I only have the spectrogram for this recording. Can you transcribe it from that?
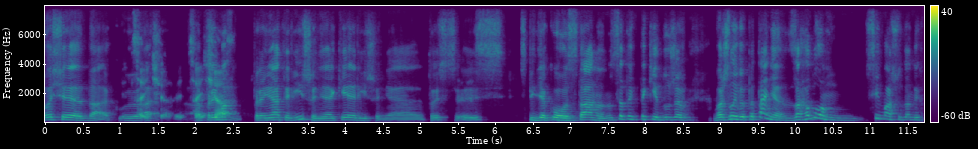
то ще да, цей цей прийма- прийняти рішення, яке рішення, тобто з, з під якого стану. Ну, це так- такі дуже важливі питання. Загалом всі машуть на них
